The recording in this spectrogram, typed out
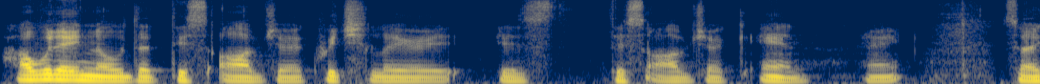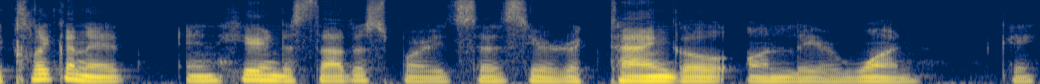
how would I know that this object, which layer is this object in, right? So I click on it and here in the status bar it says here rectangle on layer 1, okay?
